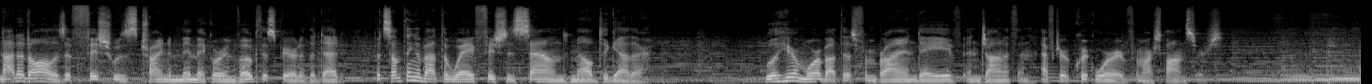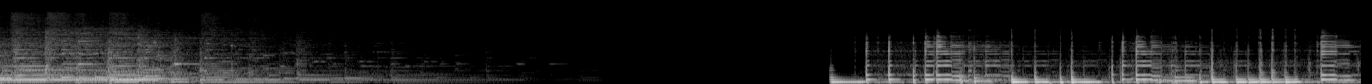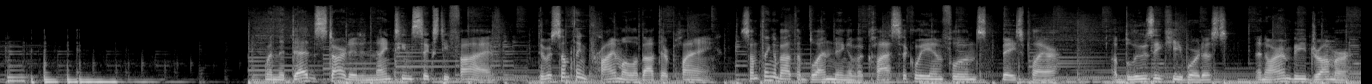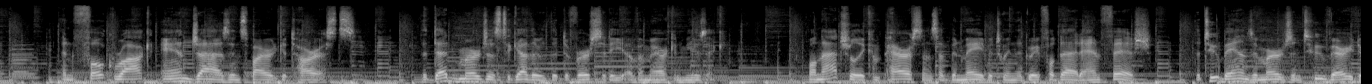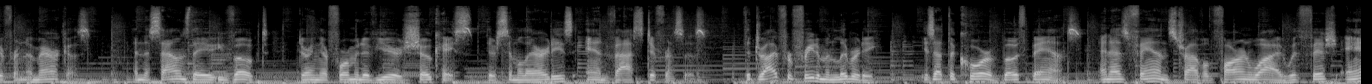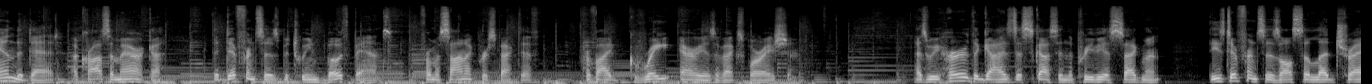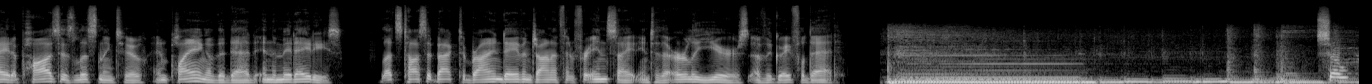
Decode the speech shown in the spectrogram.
Not at all as if Phish was trying to mimic or invoke the spirit of the dead, but something about the way Phish's sounds meld together. We'll hear more about this from Brian, Dave, and Jonathan after a quick word from our sponsors. Dead started in 1965, there was something primal about their playing, something about the blending of a classically influenced bass player, a bluesy keyboardist, an R&B drummer, and folk rock and jazz inspired guitarists. The Dead merges together the diversity of American music. While naturally comparisons have been made between the Grateful Dead and Phish, the two bands emerged in two very different Americas, and the sounds they evoked during their formative years showcase their similarities and vast differences. The drive for freedom and liberty is at the core of both bands, and as fans traveled far and wide with Phish and the Dead across America, the differences between both bands, from a sonic perspective, provide great areas of exploration. As we heard the guys discuss in the previous segment, these differences also led Trey to pause his listening to and playing of the Dead in the mid 80s. Let's toss it back to Brian, Dave, and Jonathan for insight into the early years of the Grateful Dead. So,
